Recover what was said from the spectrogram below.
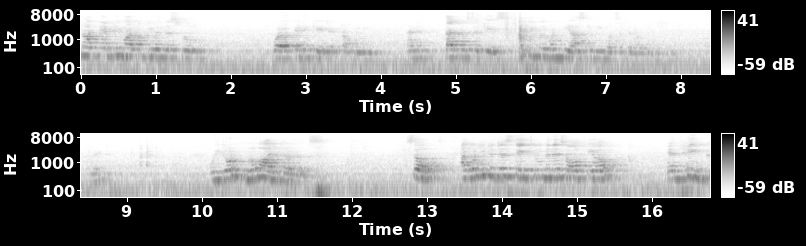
Not every one of you in this room were educated properly. And if that was the case, people wouldn't be asking me what's a right? We don't know our internals. So, I want you to just take two minutes off here and think.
